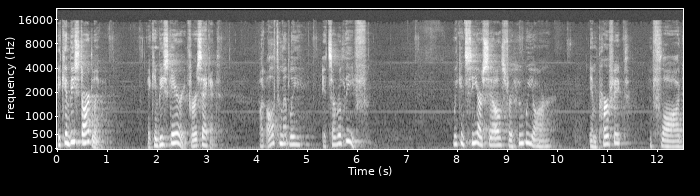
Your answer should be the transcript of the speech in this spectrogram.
it can be startling. It can be scary for a second. But ultimately, it's a relief. We can see ourselves for who we are imperfect and flawed,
